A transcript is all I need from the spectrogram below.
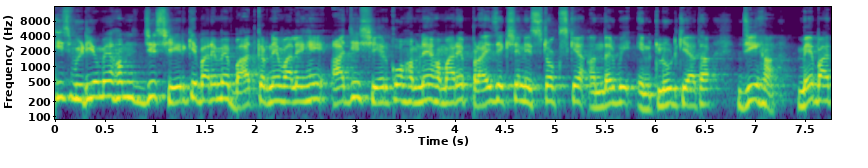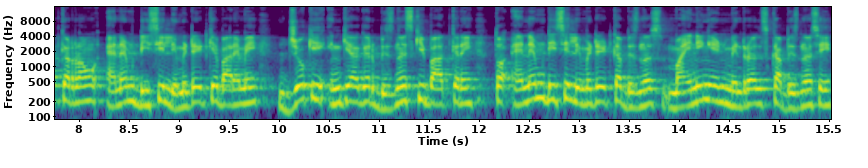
इस वीडियो में हम जिस शेयर के बारे में बात करने वाले हैं, आज इस शेयर को हमने हमारे प्राइस एक्शन स्टॉक्स के अंदर भी इंक्लूड किया था। जी हाँ मैं बात कर रहा हूँ एनएमडीसी लिमिटेड के बारे में, जो कि इनके अगर बिज़नेस की बात करें तो एनएमडीसी लिमिटेड का बिज़नेस माइनिंग एंड मिनरल्स का बिज़नेस है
